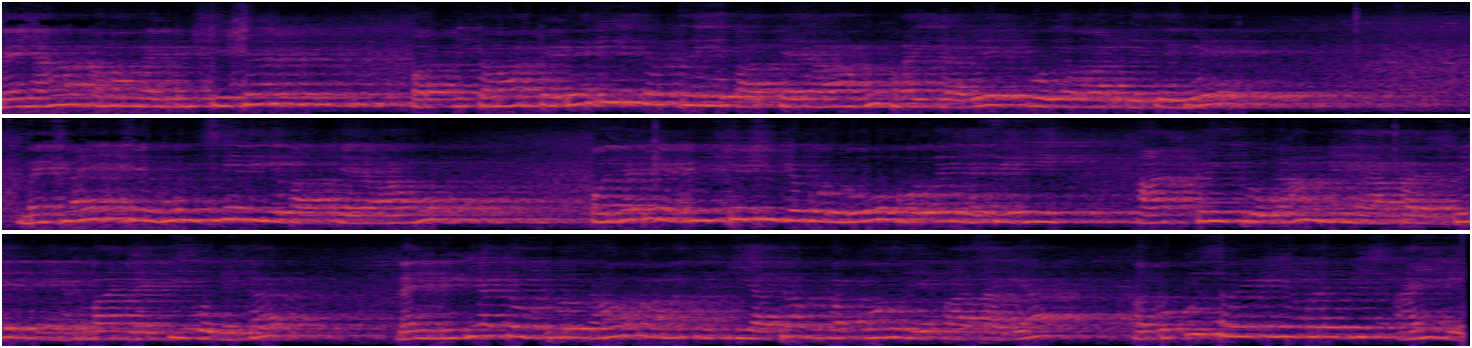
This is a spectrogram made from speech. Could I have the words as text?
मैं यहाँ तमाम एडमिनिस्ट्रेशन और अपनी तमाम कैटेगरी की तरफ़ से ये बात कह रहा हूँ, भाई जावेद को अवार्ड देते हुए। मैं लाइन से हूँ, इसलिए भी ये बात कह रहा हूँ। और यदि एडमिनिस्ट्रेशन के वो लोग होते हैं, जैसे कि आज कई प्रोग्राम है, यहाँ पर अजमेर में, हनुमान जयंती को लेकर। मैंने मीडिया के उन पुरोधाओं का आमंत्रित किया था, उनका फ़ोन मेरे पास आ गया, और वो कुछ समय के लिए हमारे बीच आएँगे।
